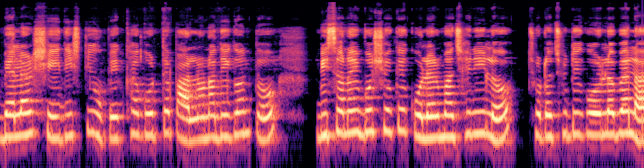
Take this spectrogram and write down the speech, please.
বেলার সেই দৃষ্টি উপেক্ষা করতে পারল না দিগন্ত। বিছানায় বসে ওকে কোলের মাঝে নিল। ছোটাছুটি করল বেলা,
